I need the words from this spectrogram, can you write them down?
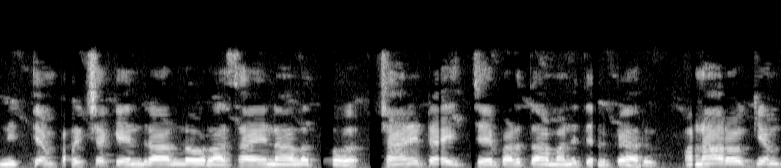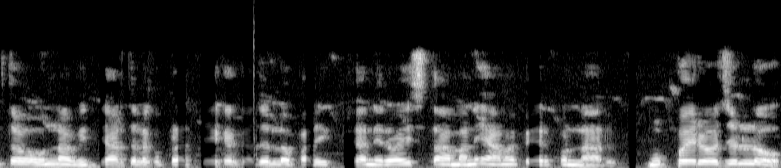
నిత్యం పరీక్ష కేంద్రాల్లో రసాయనాలతో శానిటైజ్ చేపడతామని తెలిపారు. అనారోగ్యంతో ఉన్న విద్యార్థులకు ప్రత్యేక గదుల్లో పరీక్ష నిర్వహిస్తామని ఆమె పేర్కొన్నారు. ముప్పై రోజుల్లో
